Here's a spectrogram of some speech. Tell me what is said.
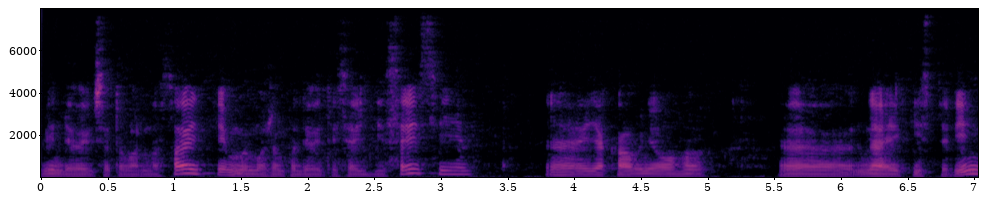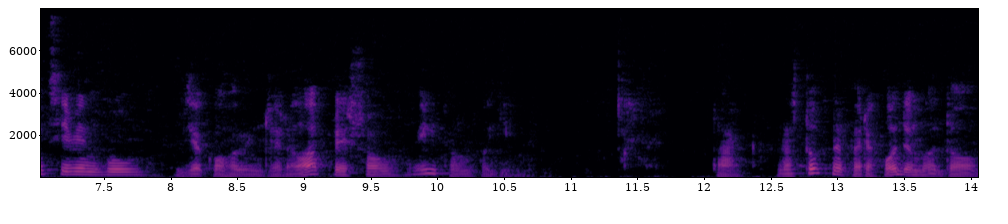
він дивився товар на сайті, ми можемо подивитися ID сесії, яка в нього, на якій сторінці він був, з якого він джерела прийшов і тому подібне. Так, Наступне переходимо до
